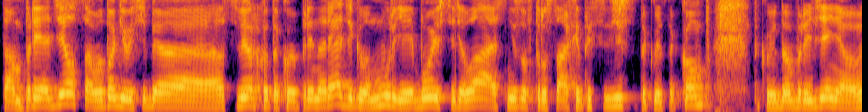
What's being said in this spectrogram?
там приоделся, а в итоге у тебя сверху такой при наряде, гламур, ей бой, все дела, а снизу в трусах, и ты сидишь такой за комп, такой добрый день, а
